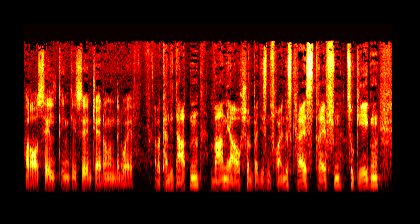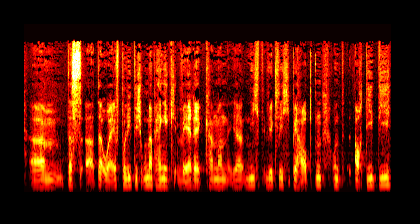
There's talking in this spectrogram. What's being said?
heraushält in diese Entscheidung um den OF. Aber Kandidaten waren ja auch schon bei diesen Freundeskreistreffen zugegen. Ähm, dass äh, der ORF politisch unabhängig wäre, kann man ja nicht wirklich behaupten. Und auch die, die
